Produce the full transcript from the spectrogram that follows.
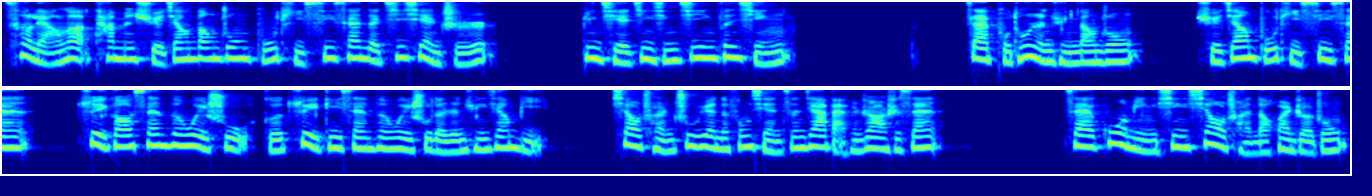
测量了他们血浆当中补体 C 三的基线值，并且进行基因分型。在普通人群当中，血浆补体 C 三最高三分位数和最低三分位数的人群相比，哮喘住院的风险增加百分之二十三。在过敏性哮喘的患者中，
